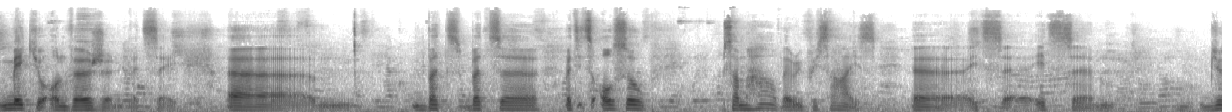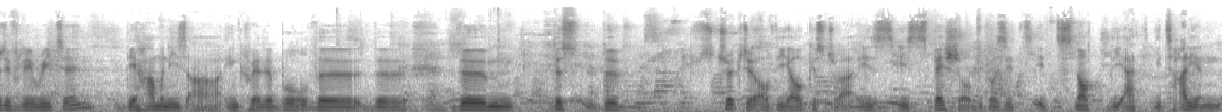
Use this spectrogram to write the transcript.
make your own version, let's say. Um, but but uh, but it's also somehow very precise. Uh, it's uh, it's um, beautifully written. The harmonies are incredible. The the the um, the, the structure of the orchestra is, is special because it's it's not the Italian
